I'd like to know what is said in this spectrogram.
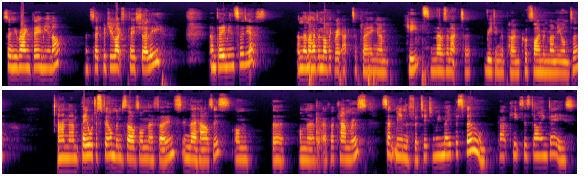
So he rang Damian up and said, "Would you like to play Shelley?" And Damian said yes. And then I have another great actor playing um, Keats, and there was an actor reading the poem called Simon Manyonda. And um, they all just filmed themselves on their phones in their houses, on the on their whatever cameras, sent me in the footage, and we made this film about Keats's dying days.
